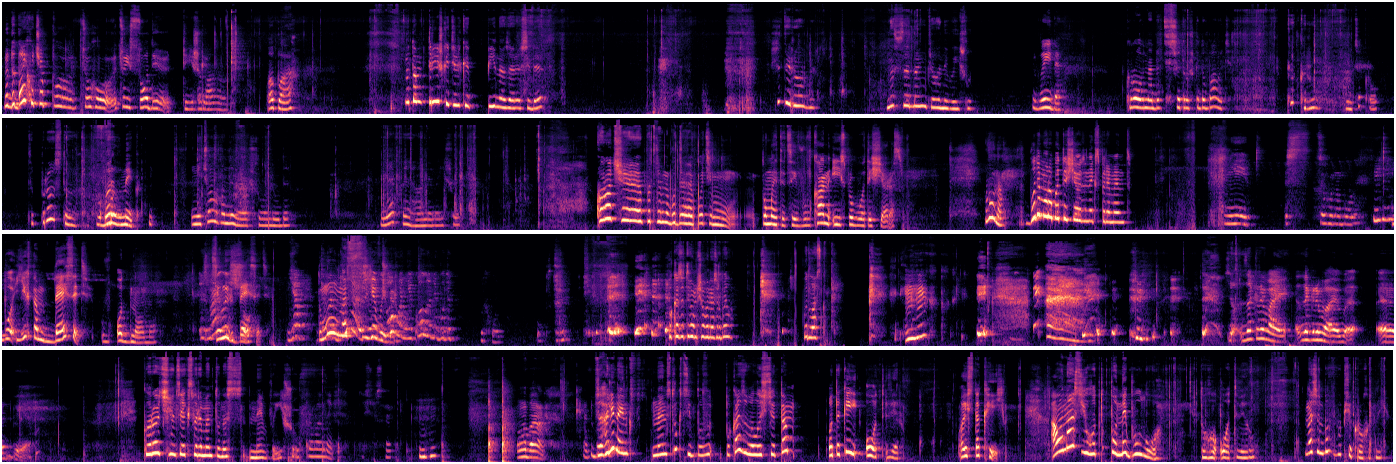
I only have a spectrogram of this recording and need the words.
Ну, додай хоча б е, цього, цієї соди трішки. Добавила. Опа. Ну там трішки тільки піна зараз іде. Що робиш? У нас все одно нічого не вийшло. Вийде. Кров треба ще трошки додати. Яка кров. Ну, це кров. Це просто барвник. Нічого не вийшло, люди. Нифига не вийшло. Коротше, потрібно буде потім помити цей вулкан і спробувати ще раз. Луна, будемо робити ще один експеримент Ні. з цього набору. Бо їх там 10 в одному. Цілих 10. Я Тому у нас думаю, що є вибір. Нічого ніколи не буде виходити. Упс. Показати вам, що вона зробила? Будь ласка. Угу. Все, закривай, закриваємо. Е. Коротше, цей експеримент у нас не вийшов. Провалив. Все. Угу. Оба. Взагалі на, інк... на інструкції показувало, що там отакий отвір. Ось такий. А у нас його тупо не було, того отвіру. У нас він був взагалі крохотний.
